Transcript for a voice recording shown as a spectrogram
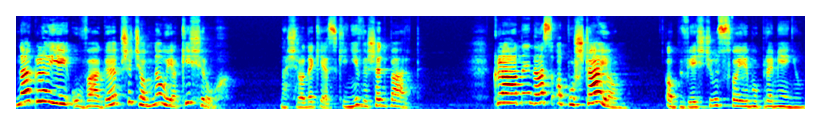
Nagle jej uwagę przyciągnął jakiś ruch. Na środek jaskini wyszedł Bart. Klany nas opuszczają, obwieścił swojemu plemieniu.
